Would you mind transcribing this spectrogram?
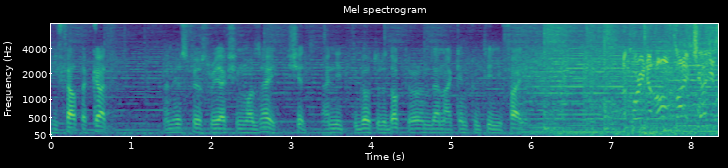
He felt a cut and his first reaction was, hey, shit, I need to go to the doctor and then I can continue fighting. According to all five judges.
